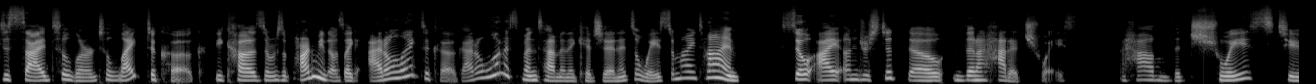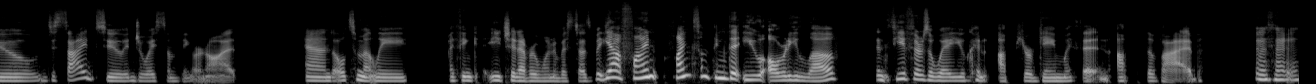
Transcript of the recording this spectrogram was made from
decide to learn to like to cook because there was a part of me that was like, I don't like to cook. I don't want to spend time in the kitchen. It's a waste of my time. So I understood though that I had a choice. Have the choice to decide to enjoy something or not. And ultimately, I think each and every one of us does. But yeah, find find something that you already love and see if there's a way you can up your game with it and up the vibe. Mm-hmm.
